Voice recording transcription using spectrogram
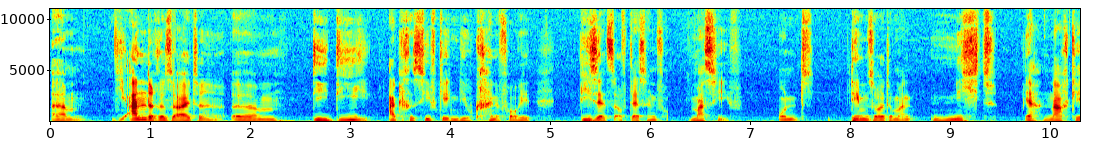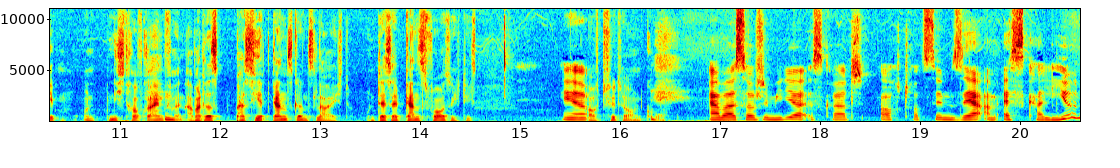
Ähm, die andere Seite, ähm, die, die aggressiv gegen die Ukraine vorgeht, die setzt auf Desinformation massiv. Und dem sollte man nicht ja, nachgeben und nicht drauf reinfallen. Aber das passiert ganz, ganz leicht. Und deshalb ganz vorsichtig ja. auf Twitter und Co. Aber Social Media ist gerade auch trotzdem sehr am Eskalieren.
